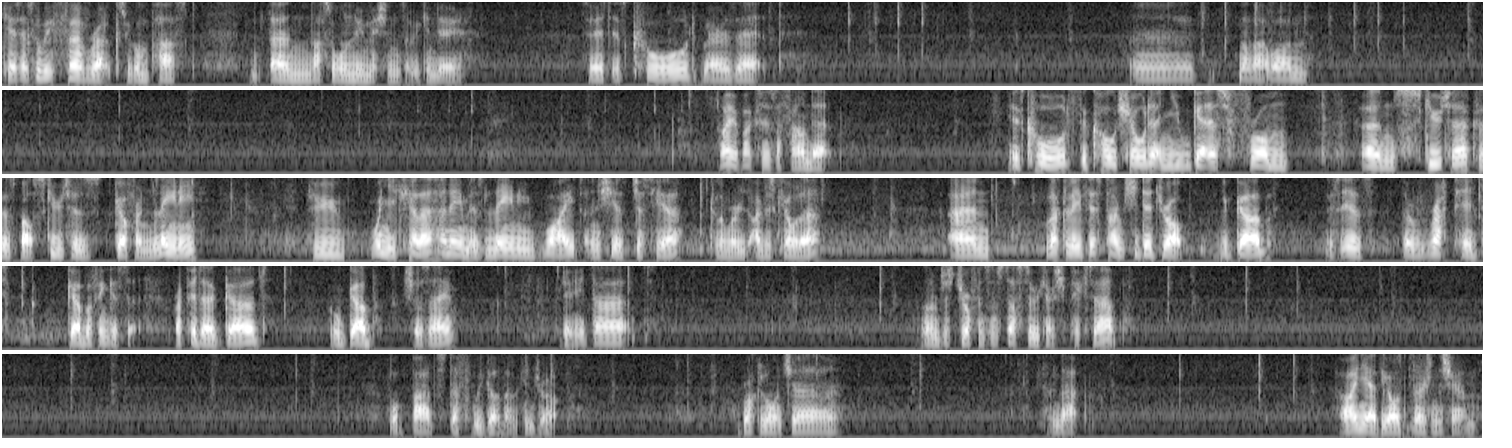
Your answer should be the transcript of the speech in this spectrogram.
Okay, so it's going to be further up because we've gone past, and that's all new missions that we can do. So it is called, where is it? Uh, not that one. Oh, you're back since I found it. It's called The Cold Shoulder, and you will get this from um, Scooter, because it's about Scooter's girlfriend, Laney, who, when you kill her, her name is Laney White, and she is just here, because I've just killed her. And luckily, this time she did drop the Gub. This is the Rapid Gub, I think it's Rapid uh, Gud, or Gub, should I say. We don't need that. I'm just dropping some stuff so we can actually pick it up. What bad stuff we got that we can drop? Rocket launcher and that. Oh, yeah, the old version of the sham.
